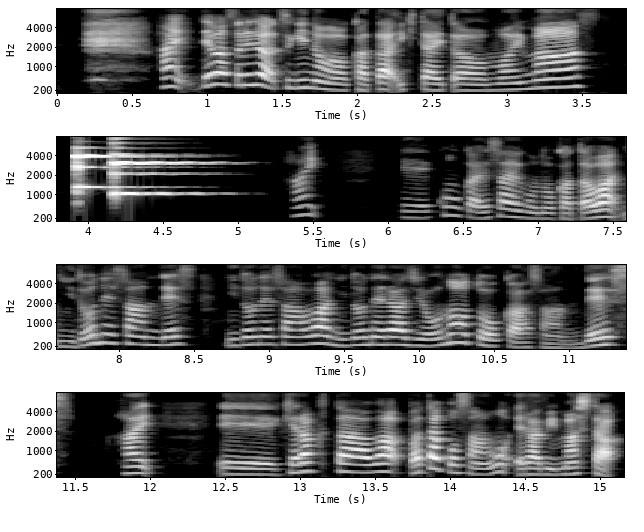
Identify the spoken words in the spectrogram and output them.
はい。では、それでは次の方行きたいと思います。はい。えー、今回最後の方は二度寝さんです。二度寝さんは二度寝ラジオのトーカーさんです。はい。えー、キャラクターはバタコさんを選びました。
